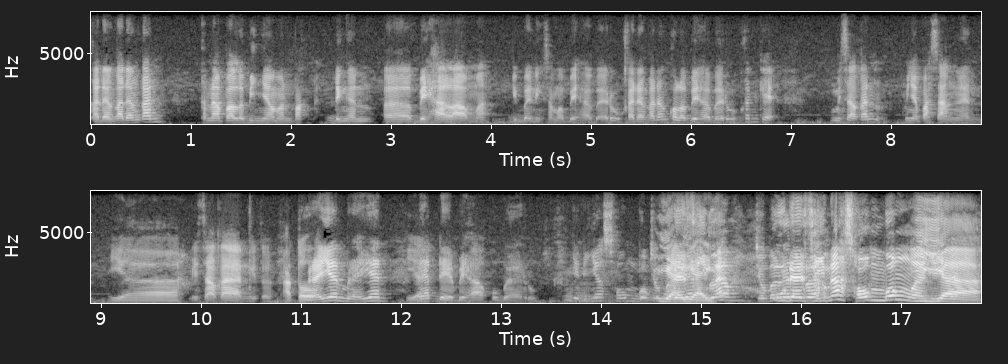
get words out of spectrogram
Kadang-kadang kan kenapa lebih nyaman pak dengan eh, BH lama dibanding sama BH baru? Kadang-kadang kalau BH baru kan kayak misalkan punya pasangan, Iya. misalkan gitu. Atau Brian, Brian, Iya. lihat deh BH aku baru. Jadinya sombong. Iya, udah iya, zina, iya. Coba udah zina sombong lagi. kan.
